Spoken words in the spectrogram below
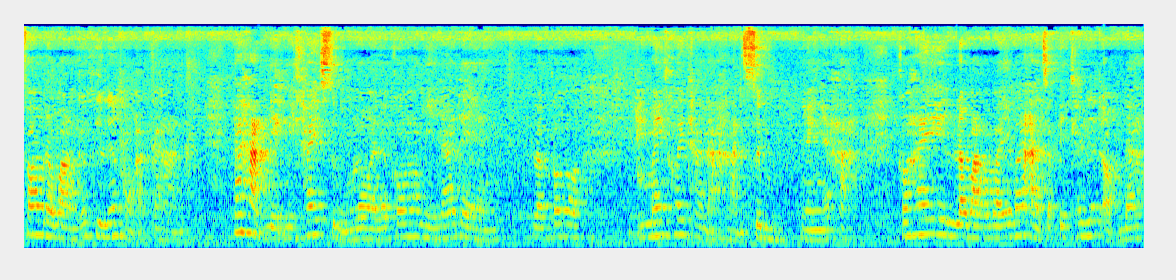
เฝ้าระวังก็คือเรื่องของอาการถ้า หากเด็กมีไข้สูงลอย แล้วก็มีหน้าแดง แล้วก็ไม่ค่อยทานอาหารซึมอย่างเงี้ยค่ะ ก็ให้ระวังไว้ว่าอาจจะเป็นไข้เลือดออกได้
